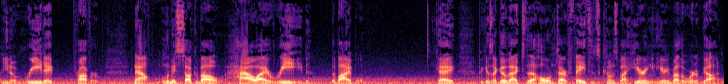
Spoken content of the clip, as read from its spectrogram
you know read a proverb. Now, let me talk about how I read the Bible. Okay? Because I go back to the whole entire faith that comes by hearing and hearing by the Word of God.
